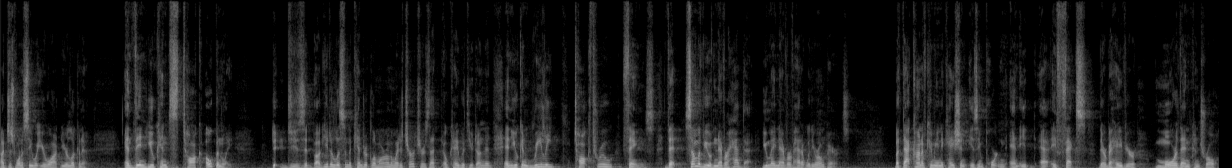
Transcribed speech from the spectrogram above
I just want to see what you're, you're looking at. And then you can talk openly. D- does it bug you to listen to Kendrick Lamar on the way to church, or is that okay with you? Doesn't it? And you can really talk through things that some of you have never had that. You may never have had it with your own parents. But that kind of communication is important and it uh, affects their behavior more than control.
